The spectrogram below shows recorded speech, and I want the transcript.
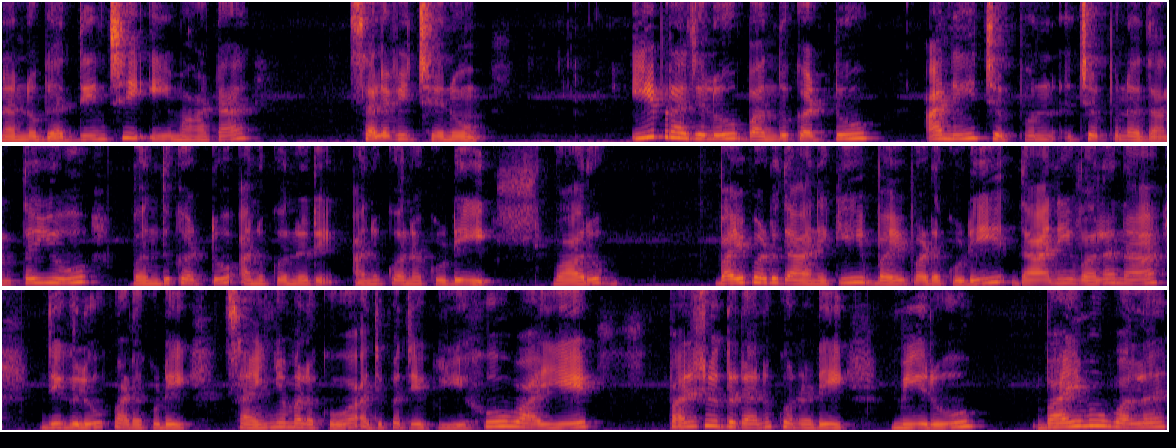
నన్ను గద్దించి ఈ మాట సెలవిచ్చెను. ఈ ప్రజలు బందుకట్టు అని చెప్పు చెప్పునదంతయు బందుకట్టు అనుకొనుడి అనుకొనకుడి. వారు భయపడు దానికి భయపడకుడి దాని వలన దిగులు పడకుడి. సైన్యములకు అధిపతి యెహోవాయే పరిశుద్ధుడను కొనుడి. మీరు భయము వల్ల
